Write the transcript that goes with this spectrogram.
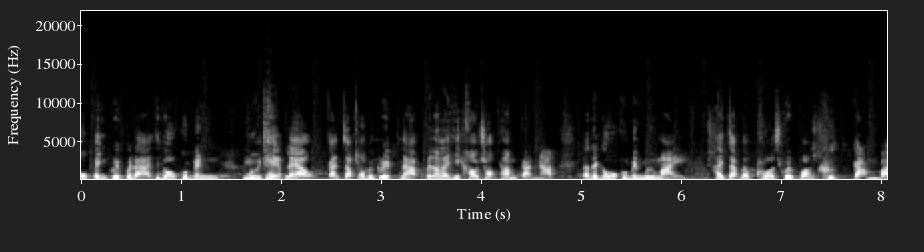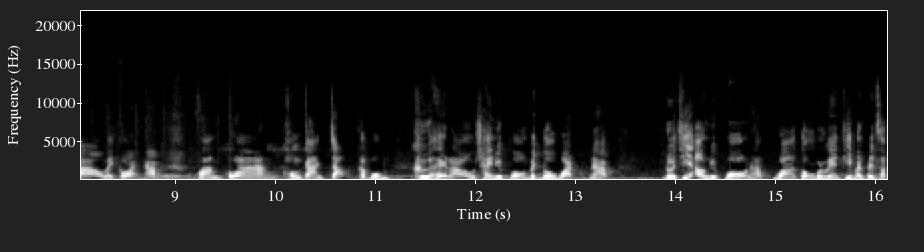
open grip ก็ได้ ถ้าเกิดว่าคุณเป็นมือเทพแล้วการจับ open grip นะครับเป็นอะไรที่เขาชอบทำกันนะครับแต่ถ้าเกิดว่าคุณเป็นมือใหม่ ให้จับแบบ close grip ก่อนคือกำบาร์เอาไว้ก่อนนะครับความกว้างของการจับครับผมคือให้เราใช้นิ้วโป้งเป็นตัววัดนะครับโดยที่เอานิ้วโป้งนะครับวางตรงบริเวณที่มันเป็นสั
